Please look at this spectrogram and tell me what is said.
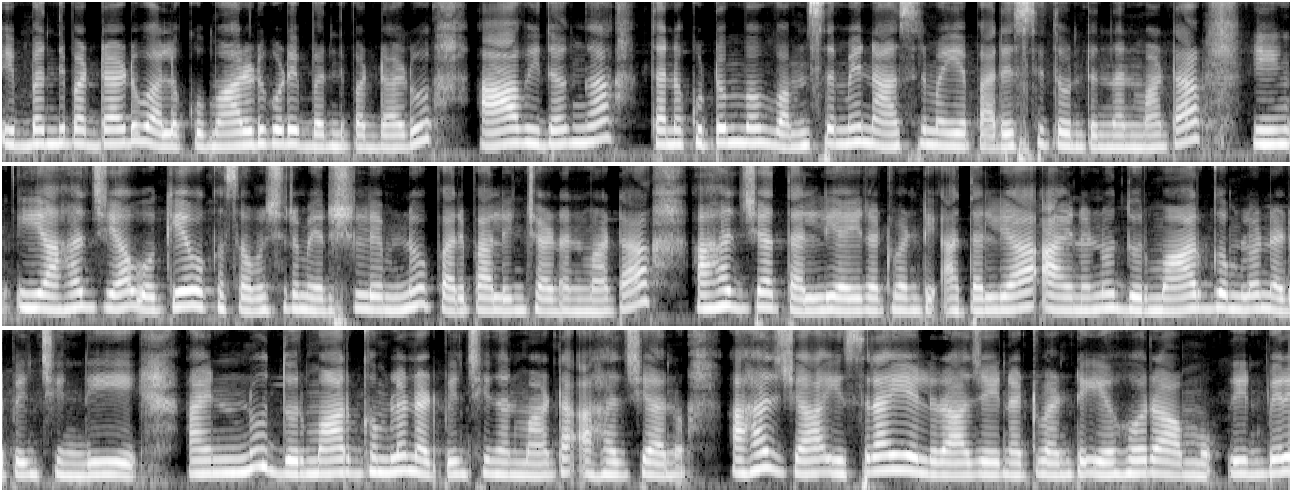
ఇబ్బంది పడ్డాడు వాళ్ళ కుమారుడు కూడా ఇబ్బంది పడ్డాడు. ఆ విధంగా తన కుటుంబం వంశమే నాశనం అయ్యే పరిస్థితి ఉంటుందన్నమాట. ఈ ఈ అహజ్య ఒకే ఒక సంవత్సరం ఎరుసు ఎరుషులేంను పరిపాలించాడనమాట. అహజ్య తల్లి అయినటువంటి అతల్య ఆయనను దుర్మార్గంలో నడిపించింది. ఆయనను దుర్మార్గంలో నడిపించింది అనమాట అహజ్యాను. అహజ్య ఇస్రాయేల్ రాజు అయినటువంటి యహోరాము దీని పేరు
